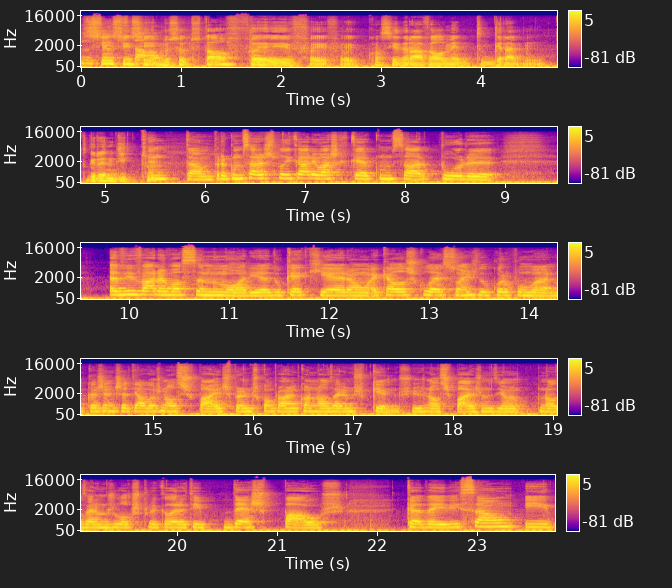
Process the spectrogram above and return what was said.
No sim, seu sim, total. sim. No seu total foi, foi, foi consideravelmente grande, grandito. Então, para começar a explicar, eu acho que quero começar por eh, avivar a vossa memória do que é que eram aquelas coleções do corpo humano que a gente chateava os nossos pais para nos comprarem quando nós éramos pequenos e os nossos pais nos diziam que nós éramos loucos porque aquilo era tipo 10 paus cada edição e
